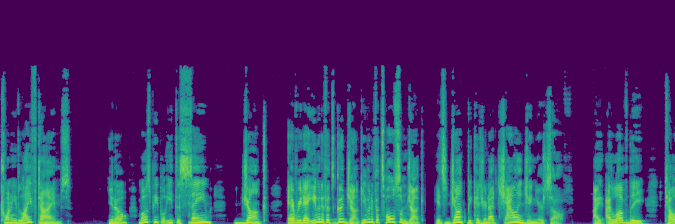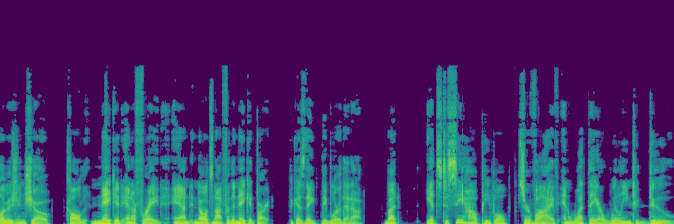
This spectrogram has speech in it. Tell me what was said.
20 lifetimes. You know, most people eat the same junk every day, even if it's good junk, even if it's wholesome junk. It's junk because you're not challenging yourself. I, I love the television show called Naked and Afraid. And no, it's not for the naked part because they, they blur that out. But it's to see how people survive and what they are willing to do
